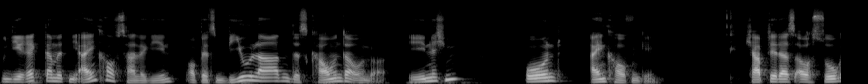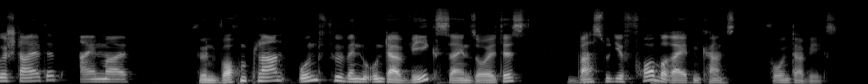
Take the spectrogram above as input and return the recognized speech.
und direkt damit in die Einkaufshalle gehen, ob jetzt ein Bioladen, Discounter oder ähnlichem und einkaufen gehen. Ich habe dir das auch so gestaltet, einmal für einen Wochenplan und für, wenn du unterwegs sein solltest, was du dir vorbereiten kannst für unterwegs.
